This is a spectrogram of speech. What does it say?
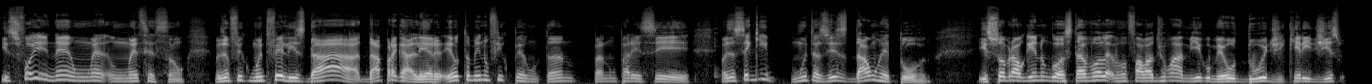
Isso foi, né, uma, uma exceção. Mas eu fico muito feliz. Dá, dá pra galera. Eu também não fico perguntando pra não parecer. Mas eu sei que muitas vezes dá um retorno. E sobre alguém não gostar, eu vou, vou falar de um amigo meu, o Dude, queridíssimo.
